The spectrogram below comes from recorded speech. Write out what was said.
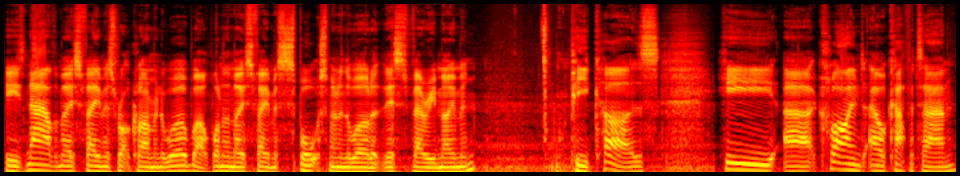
he's now the most famous rock climber in the world. Well, one of the most famous sportsmen in the world at this very moment because he uh, climbed El Capitan,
